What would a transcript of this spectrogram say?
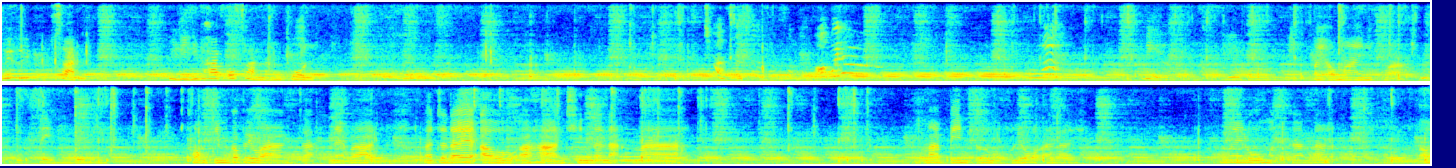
อุ๊ยอุ๊ยสั่น อยู่ดีที่ภาพก็สั่นนะทุกคนฉันฉันฉันฉัน ออกไม่ได้เดี๋ยวเดี๋ยวไปเอาไม้ดีกว่า เต็มเลยของจิมก็ไปวางจ้ะในบ้าน เราจะได้เอาอาหารชิ้นนั้นอะมา มาเป็นเอิ่มเขาเรียกว่าอะไร ไม่รู้เหมือนกันนะ เอา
